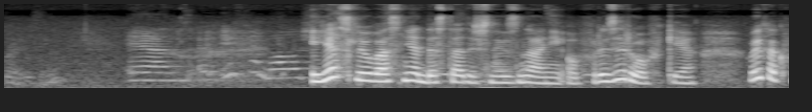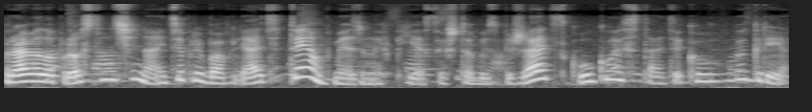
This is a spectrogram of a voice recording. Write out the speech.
phrasing. И если у вас нет достаточных знаний о фразировке, вы, как правило, просто начинаете прибавлять темп в медленных пьесах, чтобы избежать скуку и статику в игре.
